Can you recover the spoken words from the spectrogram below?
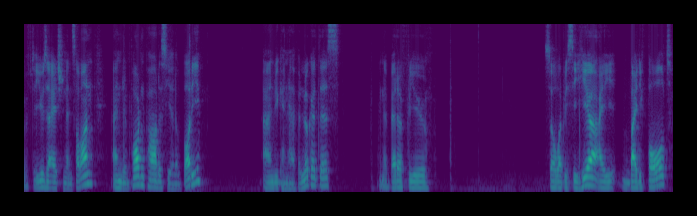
with the user agent and so on. And the important part is here the body. And we can have a look at this in a better view. So what we see here, I by default,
